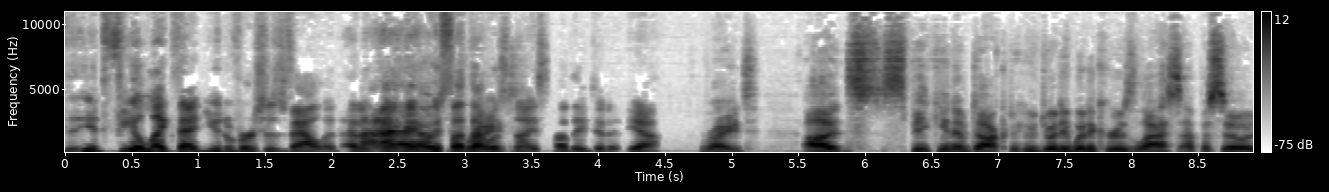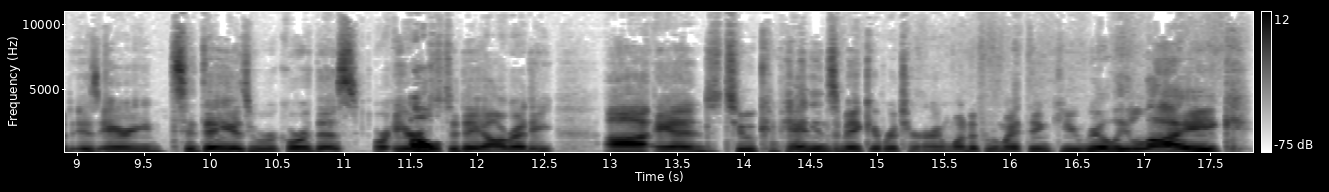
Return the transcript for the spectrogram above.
it feel like that universe is valid. And I, I always thought that was nice how they did it. Yeah. Right. Uh, speaking of Doctor Who, Jodie Whittaker's last episode is airing today as we record this, or aired Oh. today already. Uh, and two companions make a return, one of whom I think you really like.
